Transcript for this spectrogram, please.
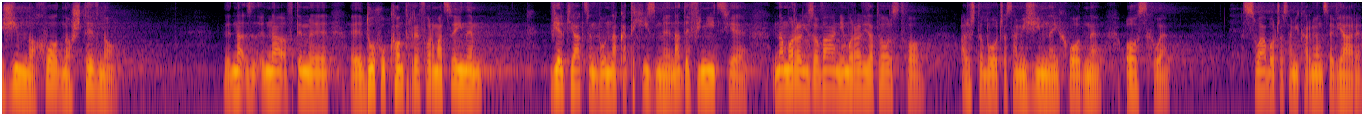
zimno, chłodno, sztywno. Na, na, w tym y, y, duchu kontrreformacyjnym. Wielki akcent był na katechizmy, na definicje, na moralizowanie, moralizatorstwo, ależ to było czasami zimne i chłodne, oschłe, słabo czasami karmiące wiarę.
